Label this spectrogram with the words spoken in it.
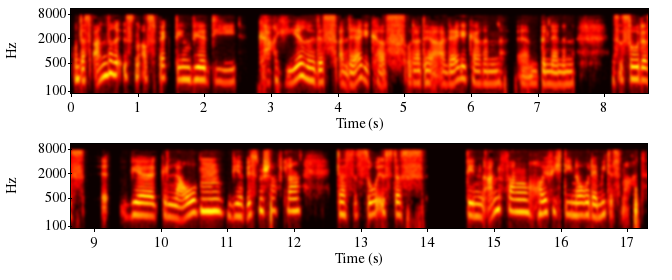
Und das andere ist ein Aspekt, dem wir die Karriere des Allergikers oder der Allergikerin ähm, benennen. Es ist so, dass äh, wir glauben, wir Wissenschaftler, dass es so ist, dass den Anfang häufig die Neurodermitis macht.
